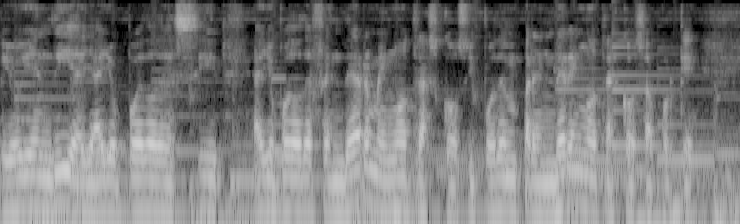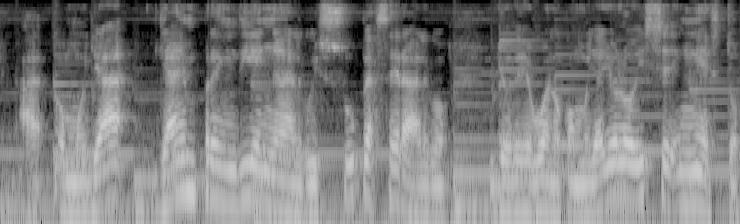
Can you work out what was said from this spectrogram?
Y hoy en día ya yo puedo decir, ya yo puedo defenderme en otras cosas y puedo emprender en otras cosas porque ah, como ya, ya emprendí en algo y supe hacer algo, yo dije, bueno, como ya yo lo hice en esto,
